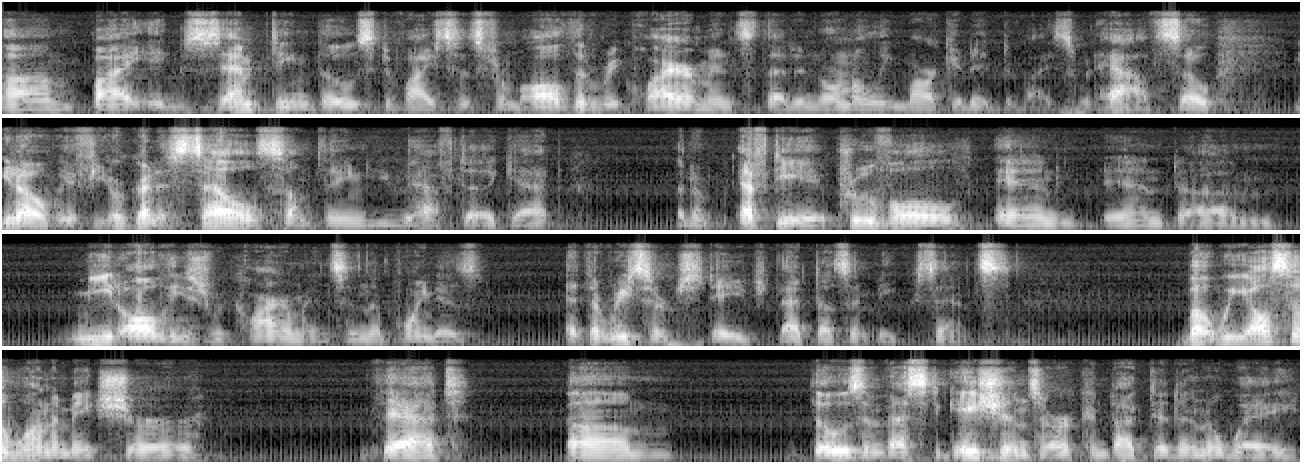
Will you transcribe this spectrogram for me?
um, by exempting those devices from all the requirements that a normally marketed device would have. So, you know, if you're going to sell something, you have to get an FDA approval and, and um, meet all these requirements. And the point is, at the research stage, that doesn't make sense. But we also want to make sure that um, those investigations are conducted in a way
